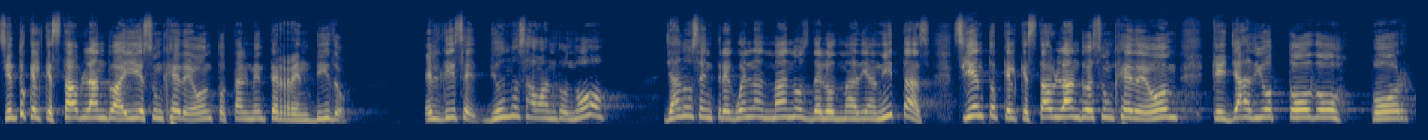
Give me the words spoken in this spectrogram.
Siento que el que está hablando ahí es un Gedeón totalmente rendido. Él dice, Dios nos abandonó, ya nos entregó en las manos de los madianitas. Siento que el que está hablando es un Gedeón que ya dio todo por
